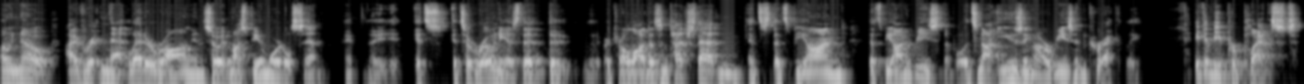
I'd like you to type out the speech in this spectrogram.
oh no, I've written that letter wrong, and so it must be a mortal sin. It, it's it's erroneous that the, eternal law doesn't touch that, and it's that's beyond that's beyond reasonable. It's not using our reason correctly. It can be perplexed.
